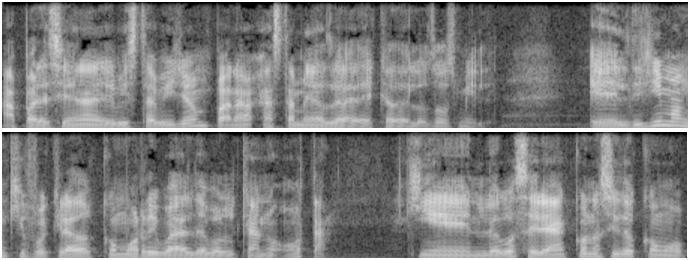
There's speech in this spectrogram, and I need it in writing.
aparecieron en la revista Vision para hasta mediados de la década de los 2000. El Digimonkey fue creado como rival de Volcano Ota, quien luego sería conocido como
